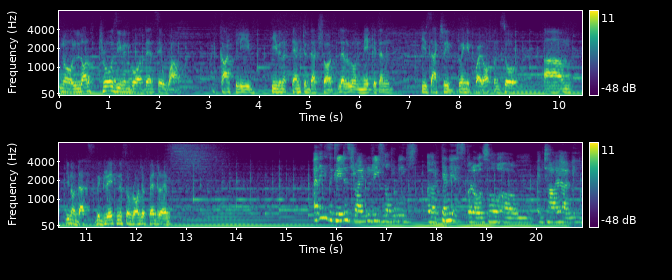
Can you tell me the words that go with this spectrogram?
you know, a lot of pros even go out there and say, wow, I can't believe he even attempted that shot, let alone make it. And he's actually doing it quite often. So, um, you know, that's the greatness of Roger Federer. I think it's the greatest rivalries not only in uh, tennis but also um, entire, I mean,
